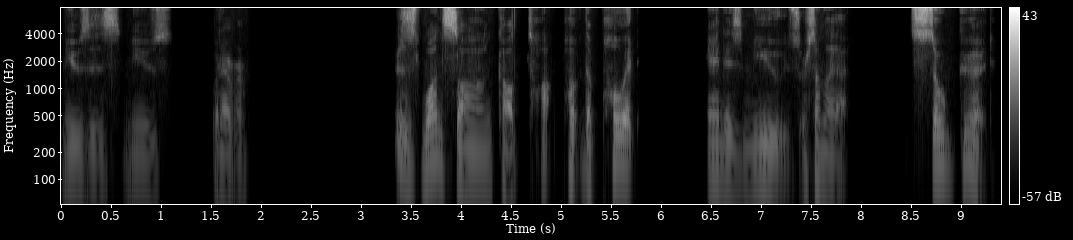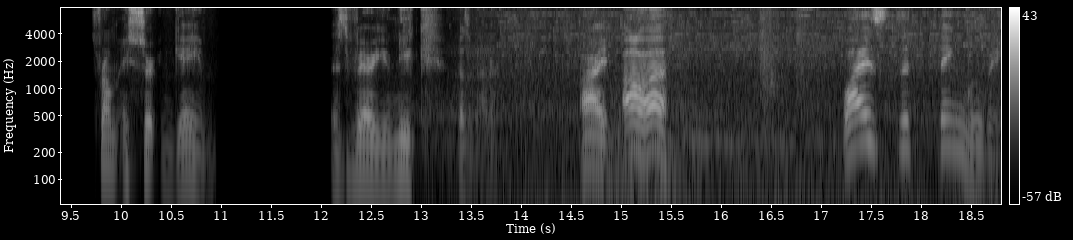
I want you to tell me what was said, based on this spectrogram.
Muses, muse, whatever. There's this one song called po The Poet and His Muse, or something like that. It's so good from a certain game. It's very unique. Doesn't matter. Alright. Oh, uh. Why is the thing moving?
